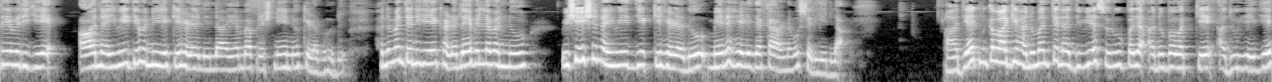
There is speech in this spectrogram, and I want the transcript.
ದೇವರಿಗೆ ಆ ನೈವೇದ್ಯವನ್ನು ಏಕೆ ಹೇಳಲಿಲ್ಲ ಎಂಬ ಪ್ರಶ್ನೆಯನ್ನು ಕೇಳಬಹುದು. ಹನುಮಂತನಿಗೆ ಕಡಲೆ ಬೆಲ್ಲವನ್ನು ವಿಶೇಷ ನೈವೇದ್ಯಕ್ಕೆ ಹೇಳಲು ಮೇಲೆ ಹೇಳಿದ ಕಾರಣವು ಸರಿಯಿಲ್ಲ. ಆಧ್ಯಾತ್ಮಿಕವಾಗಿ ಹನುಮಂತನ ದಿವ್ಯ ಸ್ವರೂಪದ ಅನುಭವಕ್ಕೆ ಅದು ಹೇಗೆ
